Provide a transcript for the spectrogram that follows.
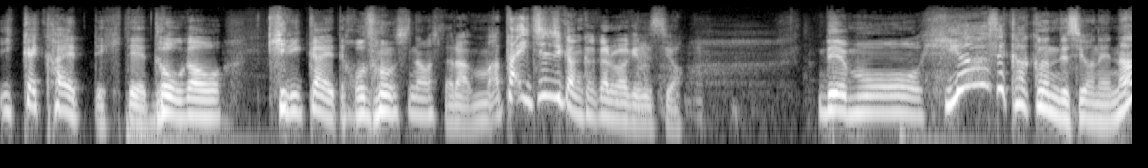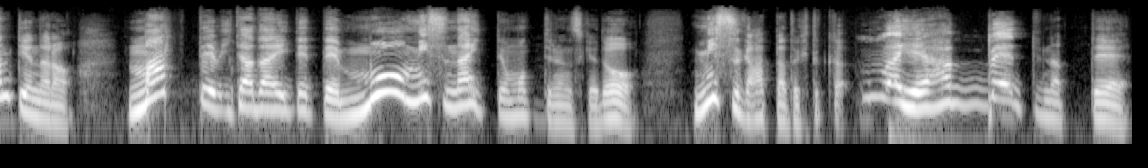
一回帰ってきて動画を切り替えて保存し直したら、また1時間かかるわけですよ。で、もう、冷や汗かくんですよね。なんて言うんだろう。待っていただいてて、もうミスないって思ってるんですけど、ミスがあった時とか、うわ、やっべえってなって、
